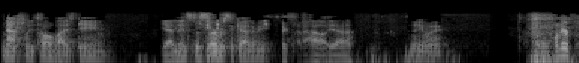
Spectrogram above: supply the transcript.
nationally televised game yeah, against the the Service Academy. Figure that out, yeah. Anyway, I wonder if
